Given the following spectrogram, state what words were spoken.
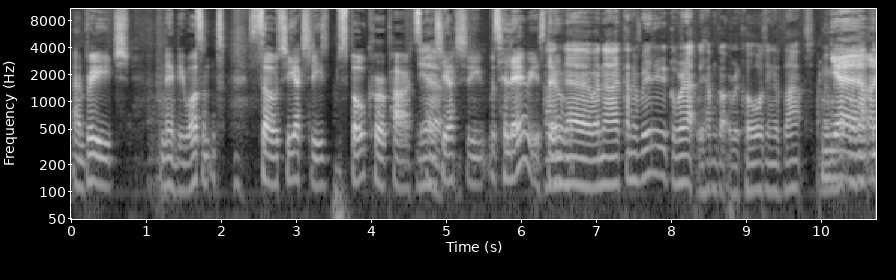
and Breach, namely, wasn't. So she actually spoke her parts, Yeah. and she actually was hilarious I doing it. know, and I kind of really regret we haven't got a recording of that. I mean, we Yeah, have, we have I the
